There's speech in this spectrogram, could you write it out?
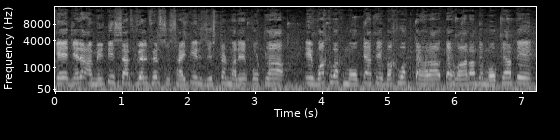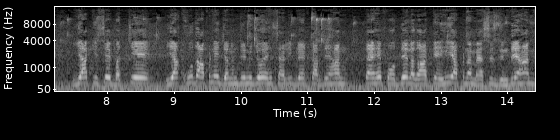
ਕਿ ਜਿਹੜਾ Amity self welfare society registered Malerkotla, ਇਹ ਵੱਖ-ਵੱਖ ਮੌਕਿਆਂ ਤੇ, ਵੱਖ-ਵੱਖ ਤਿਉਹਾਰਾਂ ਤਿਉਹਾਰਾਂ ਦੇ ਮੌਕਿਆਂ ਤੇ ਜਾਂ ਕਿਸੇ ਬੱਚੇ ਜਾਂ ਖੁਦ ਆਪਣੇ ਜਨਮ ਦਿਨ ਨੂੰ ਜੋ ਇਹ ਸੈਲੀਬ੍ਰੇਟ ਕਰਦੇ ਹਨ, ਤਾਂ ਇਹ ਪੌਦੇ ਲਗਾ ਕੇ ਹੀ ਆਪਣਾ ਮੈਸੇਜ ਦਿੰਦੇ ਹਨ।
